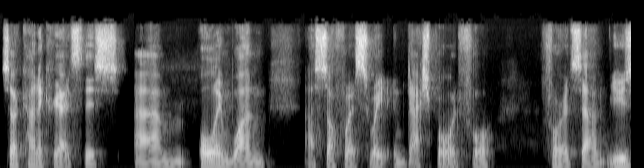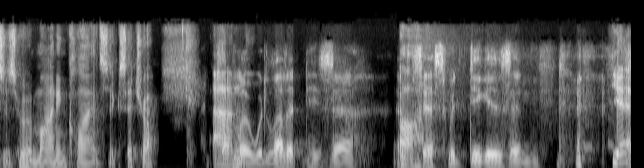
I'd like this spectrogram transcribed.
So it kind of creates this um, all-in-one uh, software suite and dashboard for for its um, users who are mining clients, etc. Um, would love it. He's uh. Obsessed oh. with diggers and yeah,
